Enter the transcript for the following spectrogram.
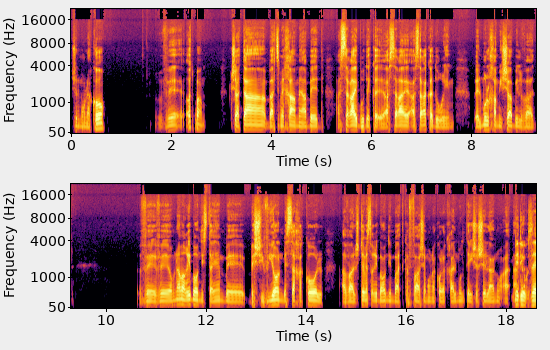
של מונקו, ועוד פעם, כשאתה בעצמך מאבד עשרה, עיבודי, עשרה, עשרה כדורים אל מול חמישה בלבד, ו, ואומנם הריבאונד הסתיים בשוויון בסך הכל, אבל 12 ריבאונדים בהתקפה שמונקו לקחה אל מול 9 שלנו. בדיוק, זה,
